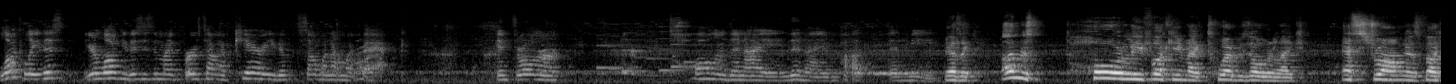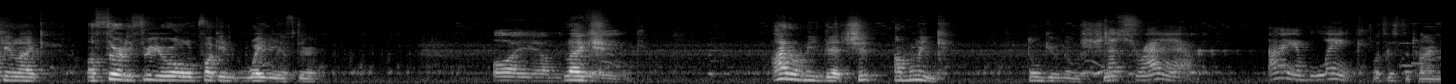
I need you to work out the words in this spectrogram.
luckily this, you're lucky this isn't my first time I've carried someone on my back and thrown her taller than I, than I am, uh, than me. Yeah, it's like I'm just totally fucking like 12 years old and like as strong as fucking like a 33 year old fucking weightlifter. I am Like- Link. I don't need that shit. I'm Link. Don't give no shit. That's right. I am Link. What's this the time?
